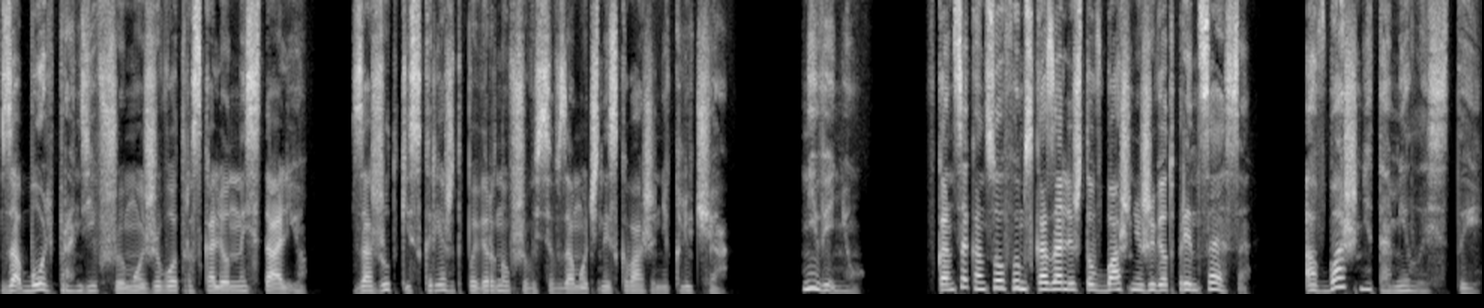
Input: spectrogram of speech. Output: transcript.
за боль, пронзившую мой живот раскаленной сталью, за жуткий скрежет повернувшегося в замочной скважине ключа. Не виню. В конце концов, им сказали, что в башне живет принцесса, а в башне томилась ты.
